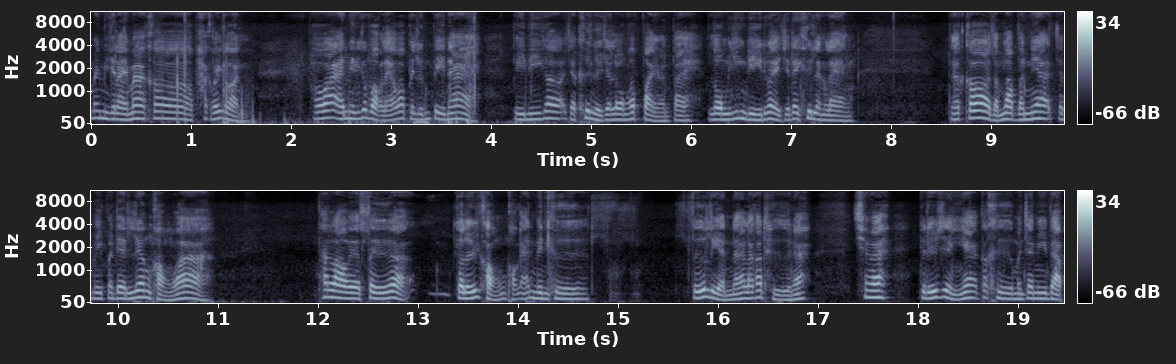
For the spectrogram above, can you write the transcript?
ไม่มีอะไรมากก็พักไว้ก่อน เพราะว่าแอดมินก็บอกแล้วว่าไปลุ้นปีหน้า ปีนี้ก็จะขึ้นหรือจะลงก็ปล่อยมันไป ลงยิ่งดีด้วยจะได้ขึ้นแรงๆ แล้วก็สำหรับวันนี้จะมีประเด็นเรื่องของว่า ถ้าเราจะซื้อกลยุทธ์ของของแอดมินคือซื้อเหรียญนะแล้วก็ถือนะ ใช่ไหมกลยุทธ์อย่างเงี้ยก็คือมันจะมีแบบ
